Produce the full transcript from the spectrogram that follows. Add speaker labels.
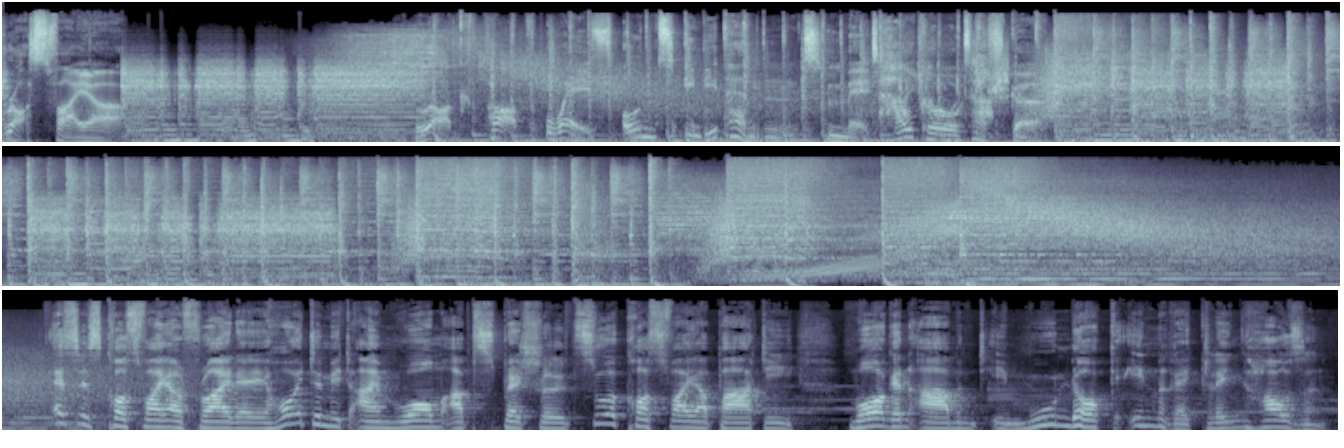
Speaker 1: Crossfire. Rock, Pop, Wave und Independent mit Heiko Taschke.
Speaker 2: Es ist Crossfire Friday, heute mit einem Warm-up-Special zur Crossfire Party morgen Abend im Moondog in Recklinghausen.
